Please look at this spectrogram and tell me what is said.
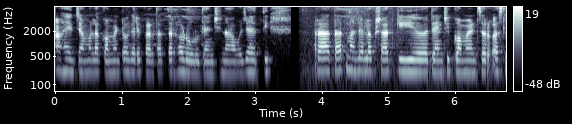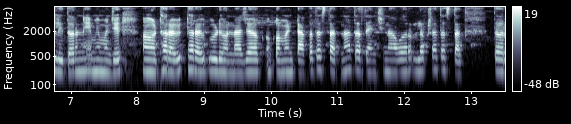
आहेत ज्या मला कमेंट वगैरे करतात तर हळूहळू त्यांची नावं जी आहेत ती राहतात माझ्या लक्षात की त्यांची कमेंट जर असली तर नेहमी म्हणजे ठराविक ठराविक व्हिडिओंना ज्या कमेंट टाकत असतात ना तर त्यांची नावं लक्षात असतात. तर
